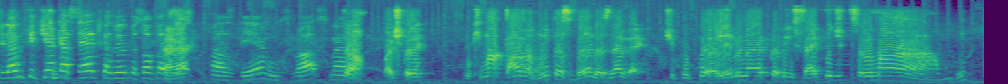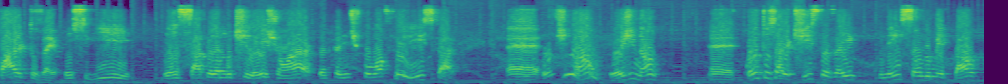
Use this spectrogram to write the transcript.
Tirando fitinha cassete, que às vezes o pessoal fazia é. umas demos, né? Então, pode crer. O que matava muitas bandas, né, velho? Tipo, pô, eu lembro na época do Infected que foi uma, um parto, velho. Conseguir lançar pela Mutilation lá, tanto que a gente ficou mal feliz, cara. É, hoje não, hoje não. É, quantos artistas aí que nem são do metal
